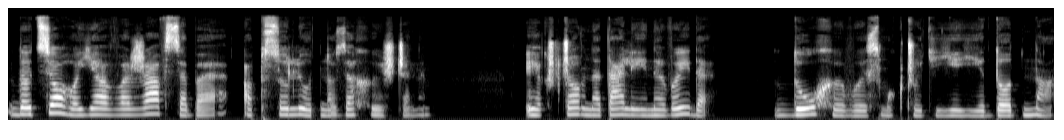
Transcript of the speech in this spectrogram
До цього я вважав себе абсолютно захищеним. Якщо в Наталії не вийде, духи висмокчуть її до дна.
